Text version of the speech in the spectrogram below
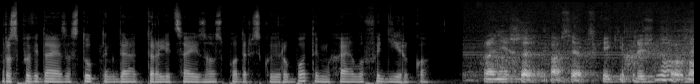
розповідає заступник директора ліцею з господарської роботи Михайло Федірко. Раніше нас як скільки прийшло, ну,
